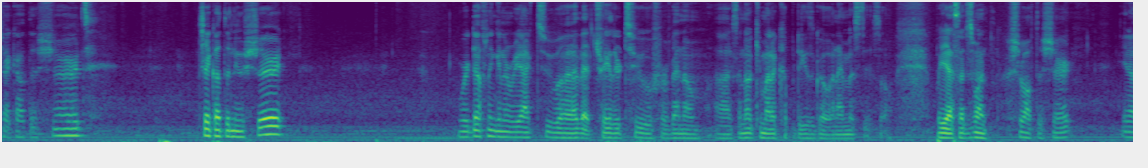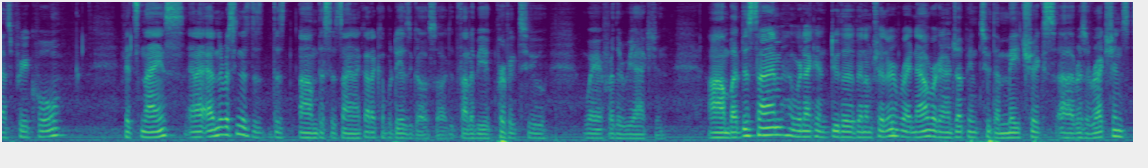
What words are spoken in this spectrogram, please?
Check out the shirt. Check out the new shirt. We're definitely gonna react to uh, that trailer too for Venom, because uh, I know it came out a couple days ago and I missed it. So, but yes, I just want to show off the shirt. You know, it's pretty cool. Fits nice, and I, have never seen this this um, this design. I got a couple days ago, so I thought it'd be perfect to wear for the reaction. Um, but this time, we're not going to do the Venom trailer right now. We're going to jump into the Matrix uh, Resurrections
